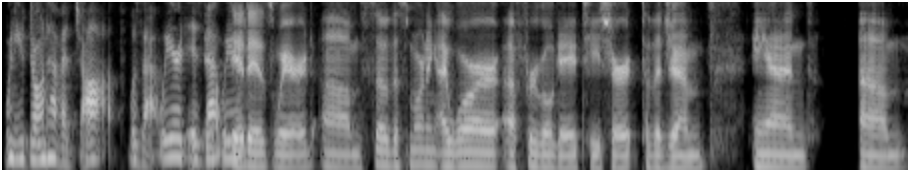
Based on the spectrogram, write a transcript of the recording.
when you don't have a job. Was that weird? Is that it, weird? It is weird. Um, so this morning I wore a Frugal Gay t-shirt to the gym and um,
